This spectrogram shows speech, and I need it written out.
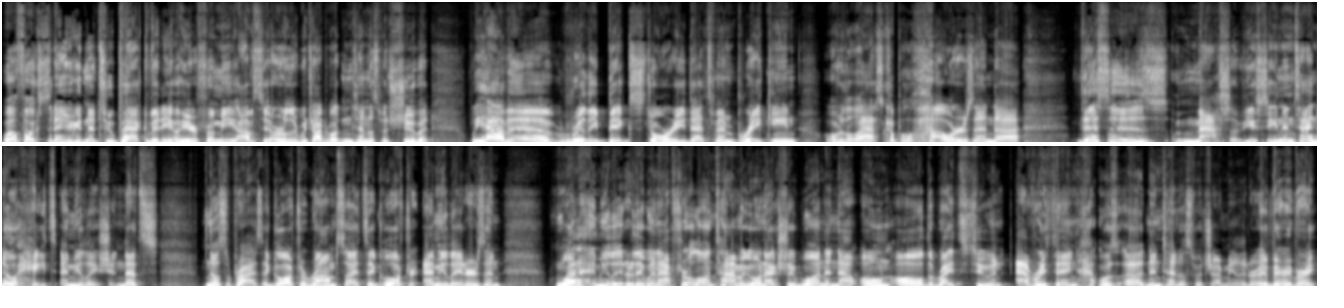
Well, folks, today you're getting a two pack video here from me. Obviously, earlier we talked about Nintendo Switch 2, but we have a really big story that's been breaking over the last couple of hours, and uh, this is massive. You see, Nintendo hates emulation. That's no surprise. They go after ROM sites, they go after emulators, and one emulator they went after a long time ago and actually won and now own all the rights to and everything was a Nintendo Switch emulator. A very, very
